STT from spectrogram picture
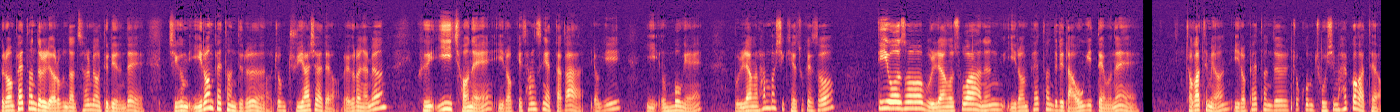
그런 패턴들을 여러분들한테 설명을 드리는데 지금 이런 패턴들은 어, 좀 주의하셔야 돼요. 왜 그러냐면 그 이전에 이렇게 상승했다가 여기 이 음봉에 물량을 한 번씩 계속해서 띄워서 물량을 소화하는 이런 패턴들이 나오기 때문에 저 같으면 이런 패턴들 조금 조심할 것 같아요.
